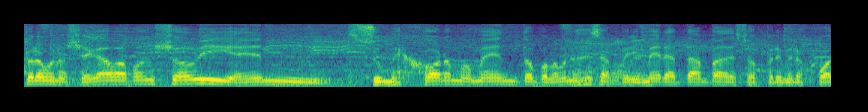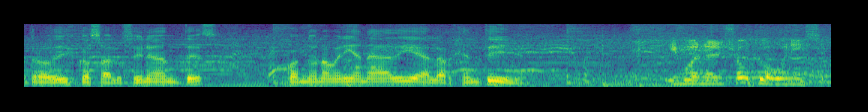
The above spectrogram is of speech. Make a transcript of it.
Pero bueno, llegaba Bon Jovi en su mejor momento, por lo menos de esa primera etapa de esos primeros cuatro discos alucinantes, cuando no venía nadie a la Argentina. Y bueno, el show estuvo buenísimo.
